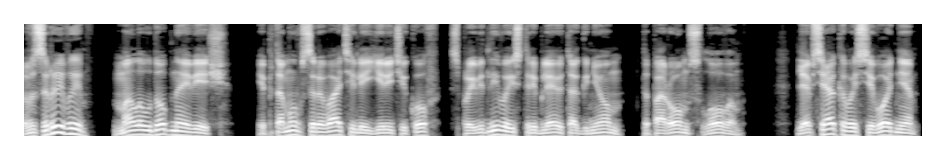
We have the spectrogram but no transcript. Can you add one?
Взрывы — малоудобная вещь, и потому взрыватели еретиков справедливо истребляют огнем, топором, словом, для всякого сегодня,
